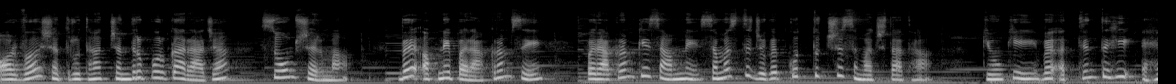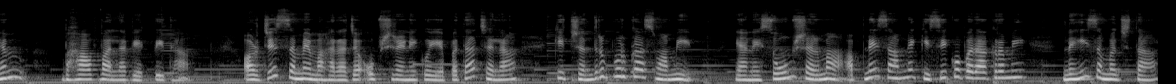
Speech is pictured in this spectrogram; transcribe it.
और वह शत्रु था चंद्रपुर का राजा सोम शर्मा। वह अपने पराक्रम से, पराक्रम के सामने समस्त जगत को तुच्छ समझता था, क्योंकि वह अत्यंत ही अहम भाव वाला व्यक्ति था। और जिस समय महाराजा उपश्रेणी को यह पता चला कि चंद्रपुर का स्वामी यानी सोम शर्मा अपने सामने किसी को पराक्रमी नहीं समझता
